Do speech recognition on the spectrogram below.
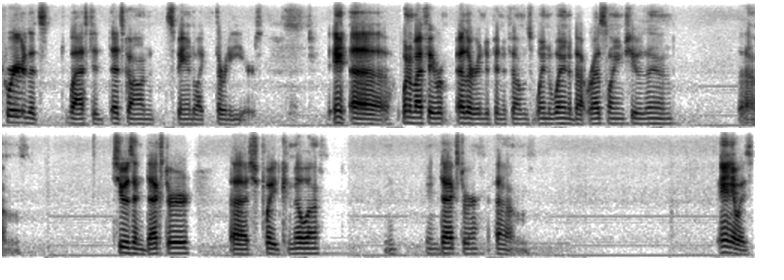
career that's lasted that's gone spanned like 30 years. Uh, one of my favorite other independent films, Win Win, about wrestling. She was in. Um, she was in Dexter. Uh, she played Camilla in, Dexter. Um, anyways,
